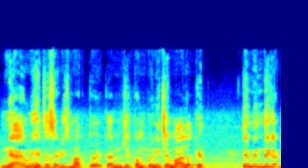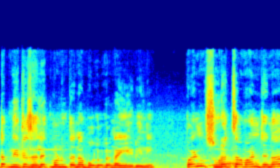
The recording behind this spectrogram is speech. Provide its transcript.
न्याय मी ह्याच्यासाठीच मागतोय. कारण जे कंपनीचे मालक आहेत ते मिंदी गटात नेते झालेत म्हणून त्यांना बोलवलं नाही ईडीनी. पण सूरज चव्हाण ज्यांना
